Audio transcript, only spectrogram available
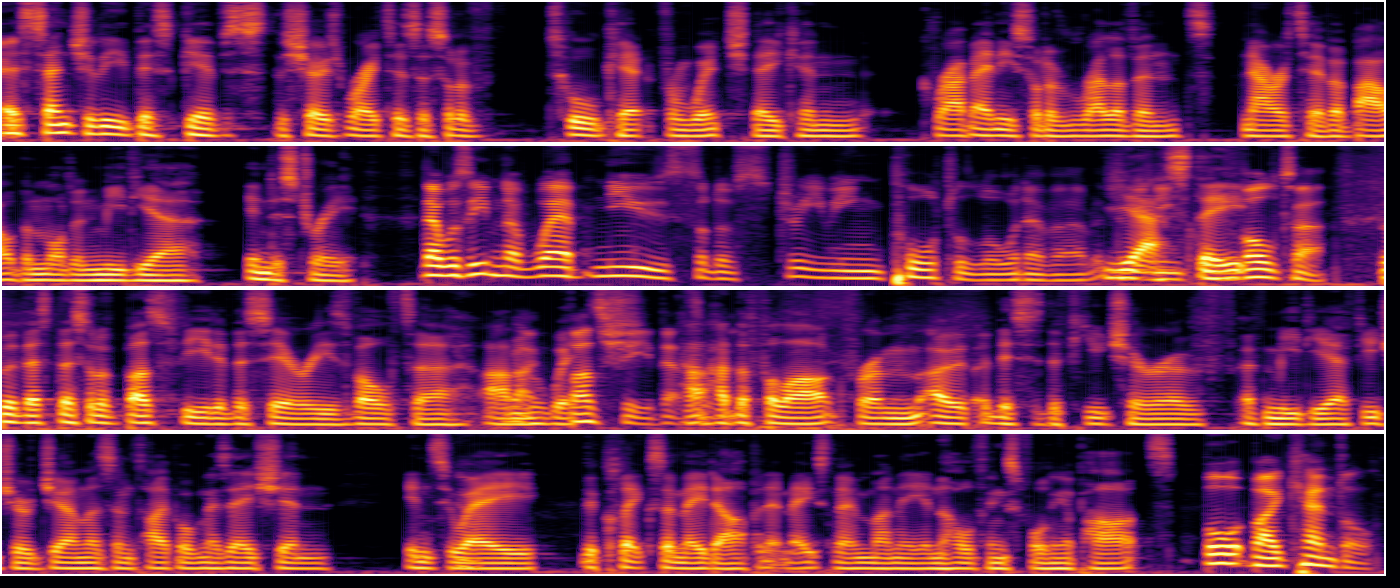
Essentially, this gives the show's writers a sort of toolkit from which they can grab any sort of relevant narrative about the modern media industry. There was even a web news sort of streaming portal or whatever. The yes, they, Volta. But there's the sort of BuzzFeed of the series Volta, um, right, which BuzzFeed, ha- had the full arc from oh, this is the future of of media, future of journalism type organization into a the clicks are made up and it makes no money and the whole thing's falling apart. Bought by Kendall.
